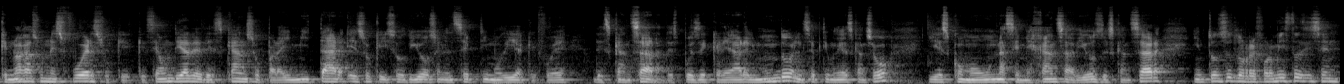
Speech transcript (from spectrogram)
que no hagas un esfuerzo, que, sea un día de descanso para imitar eso que hizo Dios en el séptimo día, que fue descansar. Después de crear el mundo, en el séptimo día descansó y es como una semejanza a Dios descansar. Y entonces los reformistas dicen,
